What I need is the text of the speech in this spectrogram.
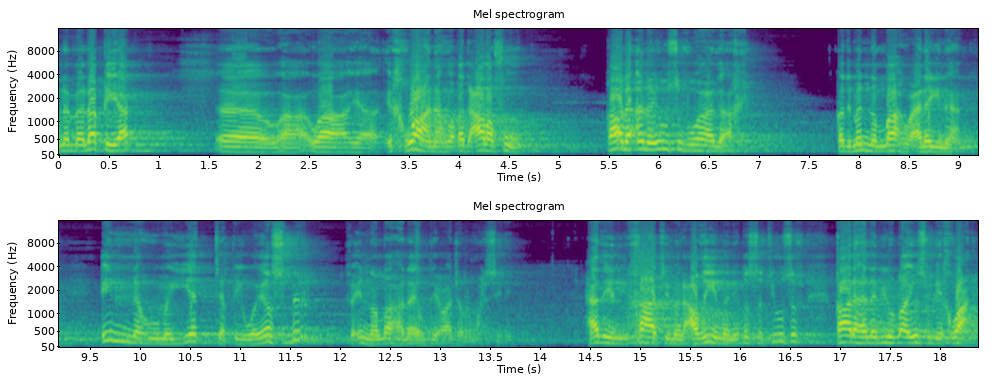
لما لقي آه، وإخوانه وقد عرفوه قال أنا يوسف وهذا أخي. قد من الله علينا. إنه من يتقي ويصبر فإن الله لا يضيع أجر المحسنين. هذه الخاتمة العظيمة لقصة يوسف قالها نبي الله يوسف لإخوانه.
